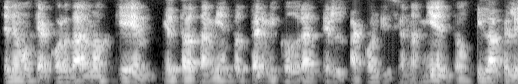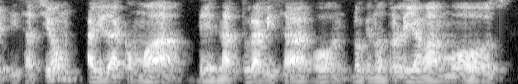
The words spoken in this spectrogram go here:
tenemos que acordarnos que el tratamiento térmico durante el acondicionamiento y la peletización ayuda como a desnaturalizar o lo que nosotros le llamamos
